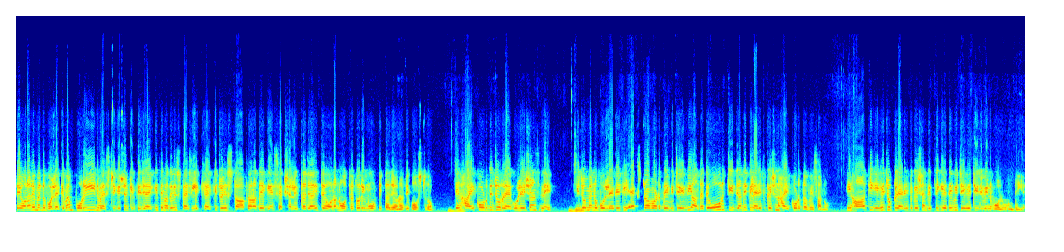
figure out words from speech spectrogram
ਤੇ ਉਹਨਾਂ ਨੇ ਮੈਨੂੰ ਬੋਲਿਆ ਕਿ ਮੈਮ ਪੂਰੀ ਇਨਵੈਸਟੀਗੇਸ਼ਨ ਕੀਤੀ ਜਾਏਗੀ ਤੇ ਮੈਂ ਉਹਦੇ ਵਿੱਚ ਸਪੈਸ਼ਲ ਲਿਖਿਆ ਹੈ ਕਿ ਜੋ ਇਹ ਸਟਾਫ ਹੈ ਉਹਨਾਂ ਦੇ ਅਗੇਂਸਟ ਐਕਸ਼ਨ ਲਿੱਤਾ ਜਾਏ ਤੇ ਉਹਨਾਂ ਨੂੰ ਉੱਥੇ ਤੋਂ ਰਿਮੂਵ ਕੀਤਾ ਜਾਏ ਉਹਨਾਂ ਦੀ ਪੋਸਟ ਤੋਂ। ਤੇ ਹਾਈ ਕੋਰਟ ਦੀ ਜੋ ਰੈਗੂਲੇਸ਼ਨਸ ਨੇ ਜੀ। ਕਿ ਜੋ ਮੈਨੂੰ ਬੋਲਿਆ ਗਿਆ ਕਿ ਐਕਸਟਰਾ ਵਰਡ ਦੇ ਵਿੱਚ ਇਹ ਵੀ ਆਉਂਦਾ ਤੇ ਉਹ ਚੀਜ਼ਾਂ ਦੀ ਕਲੈਰੀਫਿਕੇਸ਼ਨ ਹਾਈ ਕੋਰਟ ਦੇਵੇ ਸਾਨੂੰ ਕਿ ਹਾਂ ਕਿ ਇਹ ਜੋ ਕਲੈਰੀਫਿਕੇਸ਼ਨ ਦਿੱਤੀ ਗਈ ਇਹਦੇ ਵਿੱਚ ਇਹ ਚੀਜ਼ ਵੀ ਇਨਵੋਲਵ ਹੁੰਦੀ ਹੈ।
